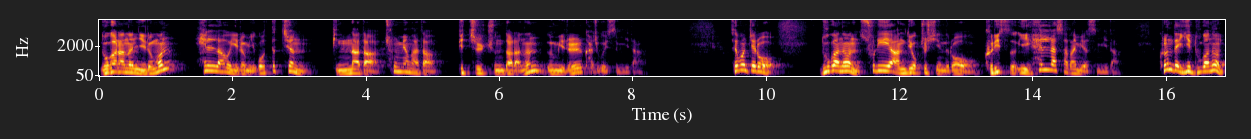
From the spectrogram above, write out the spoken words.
누가라는 이름은 헬라어 이름이고 뜻은 빛나다, 총명하다, 빛을 준다라는 의미를 가지고 있습니다. 세 번째로 누가는 수리아 안디옥 출신으로 그리스 이 헬라 사람이었습니다. 그런데 이 누가는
